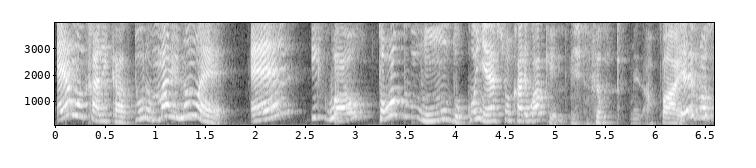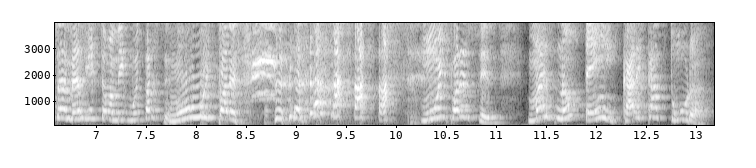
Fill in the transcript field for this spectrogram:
é uma caricatura, mas não é. É igual todo mundo conhece um cara igual aquele. Exatamente. Rapaz. Eu e você mesmo, a gente tem um amigo muito parecido. Muito parecido. Muito parecido. Mas não tem caricatura.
